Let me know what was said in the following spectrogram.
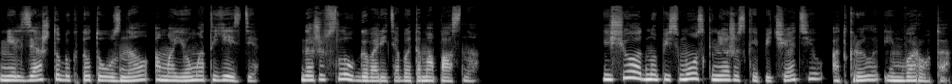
Нельзя, чтобы кто-то узнал о моем отъезде. Даже вслух говорить об этом опасно». Еще одно письмо с княжеской печатью открыло им ворота.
